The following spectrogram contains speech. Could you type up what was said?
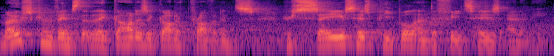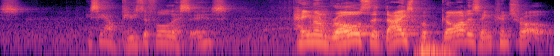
most convinced that their God is a God of providence who saves his people and defeats his enemies. You see how beautiful this is? Haman rolls the dice, but God is in control.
